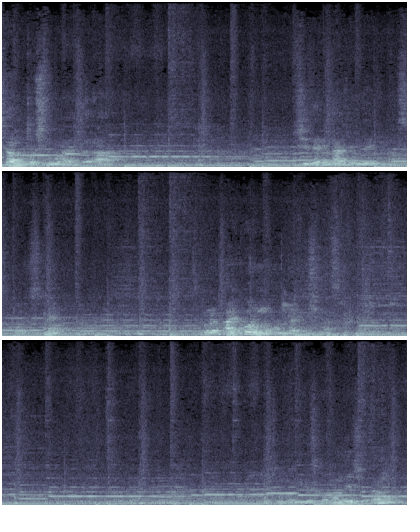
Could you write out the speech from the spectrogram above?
ちゃんとしてもらえたら自然に馴染んでいきます。こうですね。これアイコールも本体にします。ちょっといいですか？ファンデーションあの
